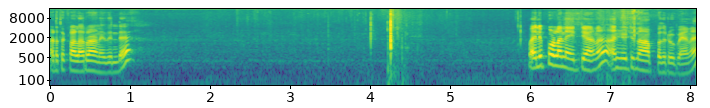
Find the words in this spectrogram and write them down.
അടുത്ത കളറാണ് ഇതിന്റെ. വലിപ്പമുള്ള നൈറ്റിയാണ് അഞ്ഞൂറ്റി നാൽപ്പത് രൂപയാണ്.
